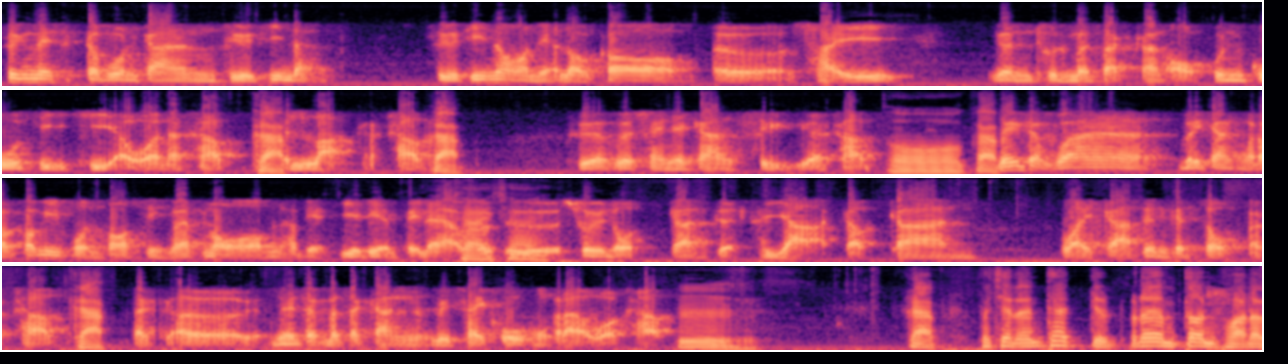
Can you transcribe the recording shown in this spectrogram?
ซึ่งในกระบวนการซื้อที่นอนซื้อที่นอนเนี่ยเราก็เอ่อใช้เงินทุนมาจากการออกหุ้นกู้สีเขียวอะนะครับครับเป็นหลักนะครับครับเพื่อเพื่อใช้ในการซื้ออะครับโอ้ครับเนื่องจากว่าบริการของเราก็มีผลต่อสิ่งแวดล้อมนะครับอย่างที่เรียนไปแล้วใช่ก็คือใช่ช่วยลดการเกิดขยะกับการ ปล่อยก๊าซเรือนกระจกนะครับครับ แต่เอ่อเนื่องจากมาจากการรีไซเคิลของเราอะครับ อืม ครับ เพราะฉะนั้นถ้าจุดเริ่มต้นพอเรา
